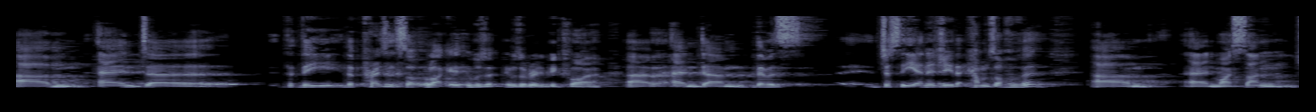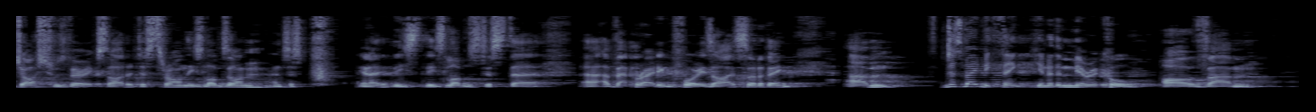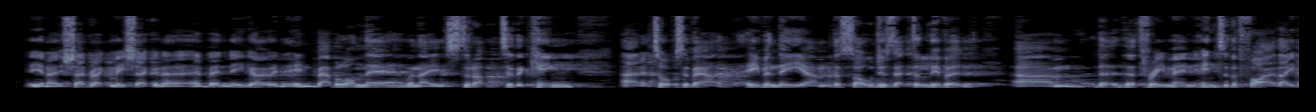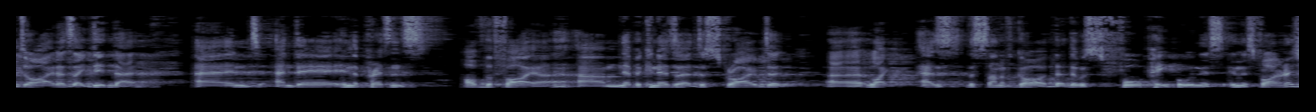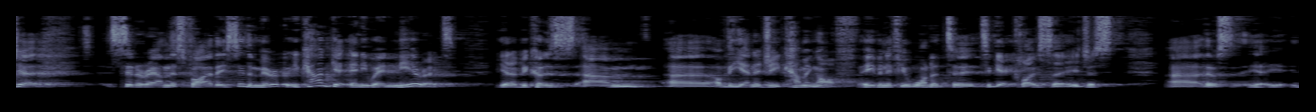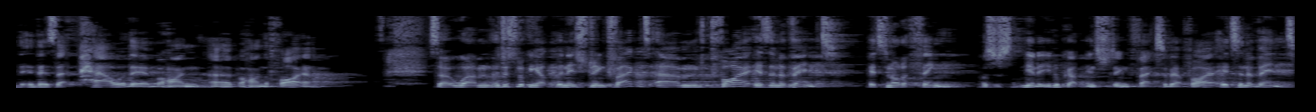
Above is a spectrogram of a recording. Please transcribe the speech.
um, and uh, the the presence of like it was a it was a really big fire, uh, and um, there was just the energy that comes off of it. Um, and my son Josh was very excited, just throwing these logs on and just you know these these logs just uh, uh, evaporating before his eyes, sort of thing. Um, just made me think, you know, the miracle of, um, you know, Shadrach, Meshach, and, uh, and Abednego in, in, Babylon there when they stood up to the king. And it talks about even the, um, the soldiers that delivered um, the, the three men into the fire. They died as they did that. And, and there in the presence of the fire, um, Nebuchadnezzar described it uh, like as the Son of God. That there was four people in this in this fire, and as you sit around this fire, there you see the miracle. You can't get anywhere near it, you know, because um, uh, of the energy coming off. Even if you wanted to to get closer, it just uh, there was there's that power there behind uh, behind the fire. So, um, just looking up an interesting fact: um, fire is an event. It's not a thing. It's Just, you know, you look up interesting facts about fire. It's an event.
